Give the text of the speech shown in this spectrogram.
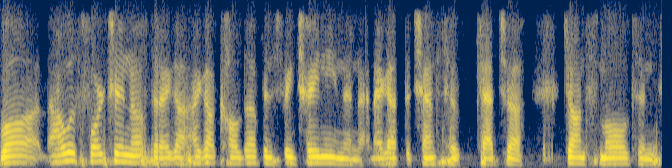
Well, I was fortunate enough that I got I got called up in spring training, and, and I got the chance to catch uh, John Smoltz and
